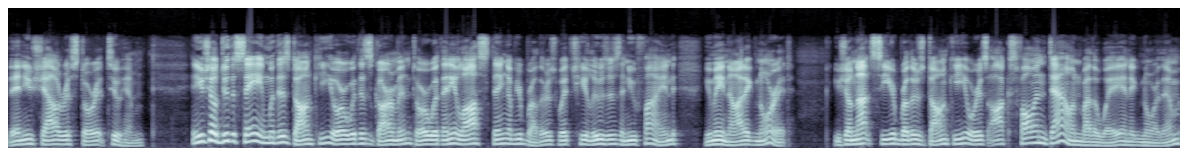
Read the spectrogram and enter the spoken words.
Then you shall restore it to him. And you shall do the same with his donkey, or with his garment, or with any lost thing of your brother's, which he loses and you find. You may not ignore it. You shall not see your brother's donkey or his ox fallen down by the way and ignore them.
